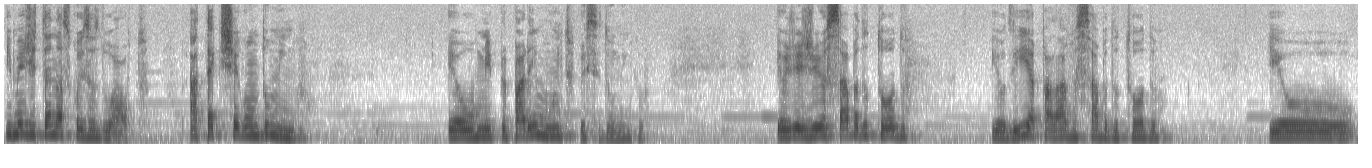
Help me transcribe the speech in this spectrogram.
e meditando as coisas do alto. Até que chegou um domingo. Eu me preparei muito para esse domingo. Eu jejuei o sábado todo. Eu li a palavra o sábado todo. Eu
